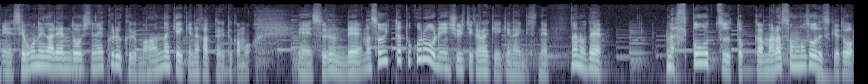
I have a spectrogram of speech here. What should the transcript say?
えー背骨が連動してねくるくる回んなきゃいけなかったりとかも、えーするんで、まあ、そういったところを練習していかなきゃいけないんですね。なのでまあ、スポーツとかマラソンもそうですけど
